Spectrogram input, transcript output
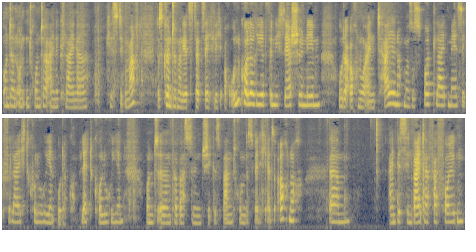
Und dann unten drunter eine kleine Kiste gemacht. Das könnte man jetzt tatsächlich auch unkoloriert, finde ich, sehr schön nehmen. Oder auch nur einen Teil nochmal so Spotlight-mäßig vielleicht kolorieren oder komplett kolorieren und ähm, verbasteln ein schickes Band drum. Das werde ich also auch noch ähm, ein bisschen weiter verfolgen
